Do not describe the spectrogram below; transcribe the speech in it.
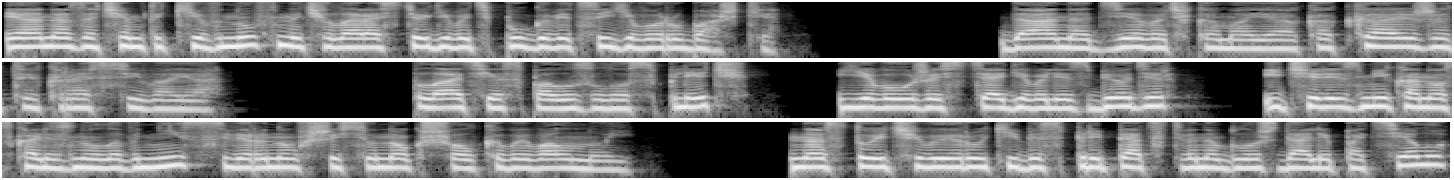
и она, зачем-то кивнув, начала расстегивать пуговицы его рубашки. «Дана, девочка моя, какая же ты красивая!» Платье сползло с плеч, его уже стягивали с бедер, и через миг оно скользнуло вниз, свернувшись у ног шелковой волной. Настойчивые руки беспрепятственно блуждали по телу,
